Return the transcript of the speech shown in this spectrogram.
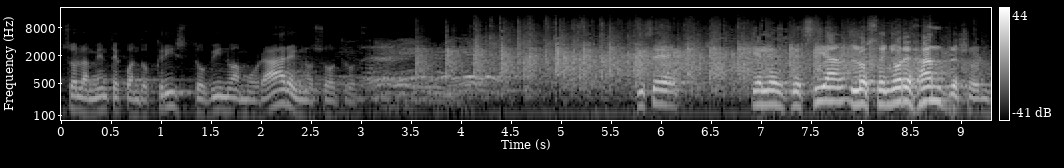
solamente cuando Cristo vino a morar en nosotros. Dice que les decían los señores Anderson,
